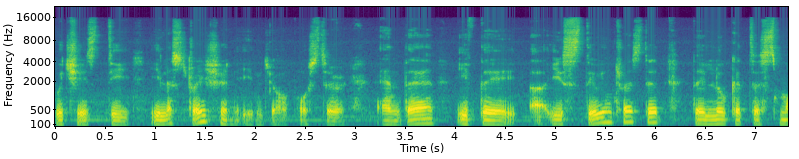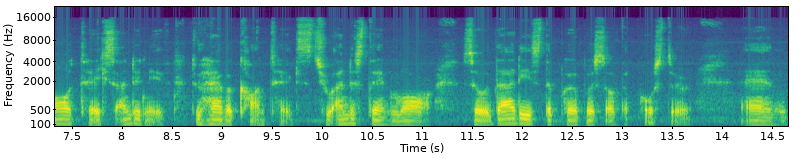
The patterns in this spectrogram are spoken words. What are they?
which is the illustration in your poster. And then if they uh, is still interested they look at the small text underneath to have a context to understand more. So that is the purpose of the poster. And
